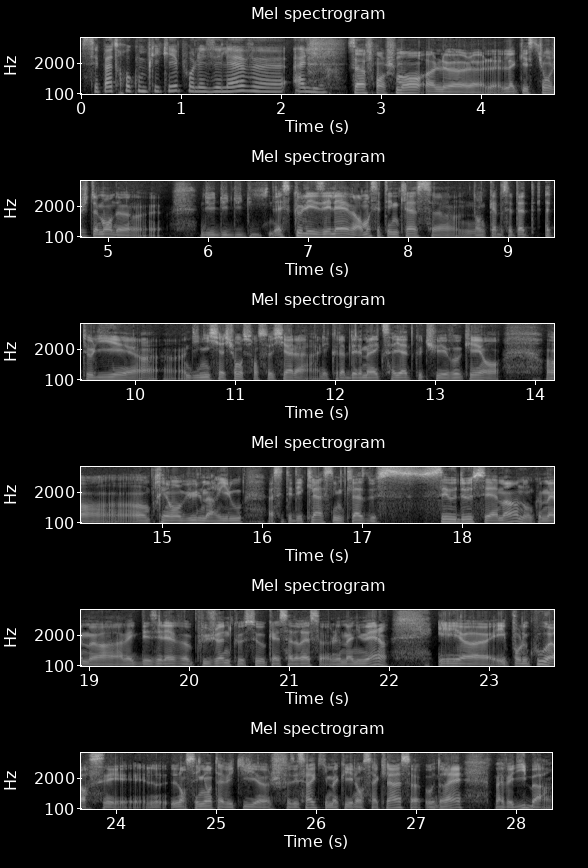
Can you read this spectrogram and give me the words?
c'est pas trop compliqué pour les élèves euh, à lire. Ça, franchement, euh, la, question justement de, euh, est-ce que les élèves, alors moi c'était une classe dans le cadre de cet atelier d'initiation aux sciences sociales à l'école Abdelmalek Sayad que tu évoquais en, en, préambule, Marie-Lou, c'était des classes, une classe de CE2, CM1, donc même avec des élèves plus jeunes que ceux auxquels s'adresse le manuel. Et, et, pour le coup, alors c'est l'enseignante avec qui je faisais ça, qui m'accueillait dans sa classe, Audrey, m'avait dit, bah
